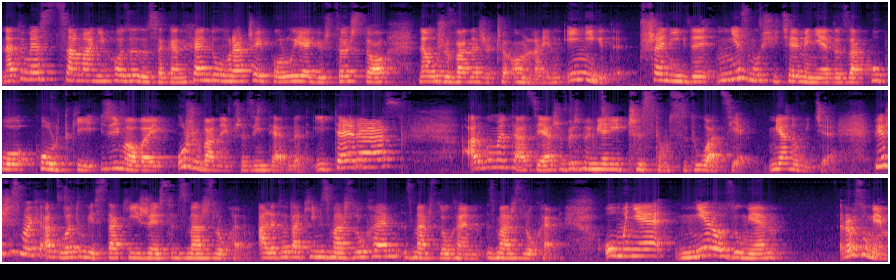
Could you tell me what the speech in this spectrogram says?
Natomiast sama nie chodzę do second handów, raczej poluję jak już coś to na używane rzeczy online. I nigdy, przenigdy nie zmusicie mnie do zakupu kurtki zimowej używanej przez internet. I teraz argumentacja, żebyśmy mieli czystą sytuację. Mianowicie, pierwszy z moich argumentów jest taki, że jestem zmarzluchem, ale to takim zmarzluchem, zmarzluchem, zmarzluchem. U mnie nie rozumiem, rozumiem,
